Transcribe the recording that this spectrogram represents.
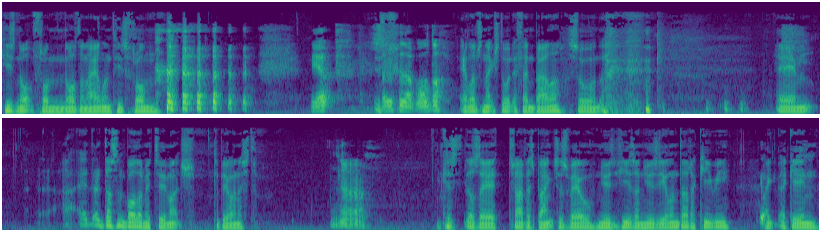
He's not from Northern Ireland. He's from. Yep. South of the border. he lives next door to Finn Balor, so. um, it, doesn't bother me too much, to be honest. No. Because there's uh, Travis Banks as well. New, he's a New Zealander, a Kiwi. A- again,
